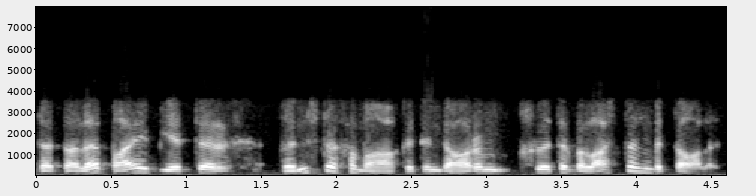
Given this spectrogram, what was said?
dat hulle baie beter winste gemaak het en daarom groter belasting betaal het.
